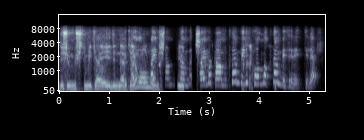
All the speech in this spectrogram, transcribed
düşünmüştüm hikayeyi dinlerken ama Hayır, olmamış. Kaymakamlıktan, kaymakamlıktan beni kovmaktan beter ettiler.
